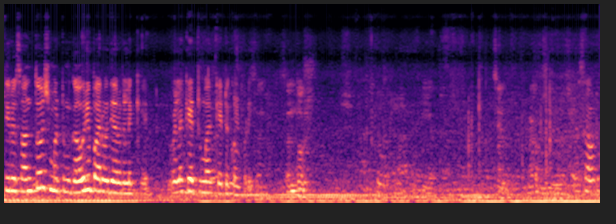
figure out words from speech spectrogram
திரு சந்தோஷ் மற்றும் கௌரி பார்வதி அவர்களுக்கு விளக்கேற்றுமாறு கேட்டுக்கொள்படுகிறார் சந்தோஷ். ಸೌಡು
